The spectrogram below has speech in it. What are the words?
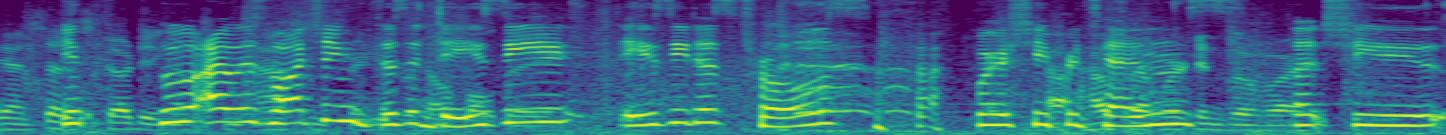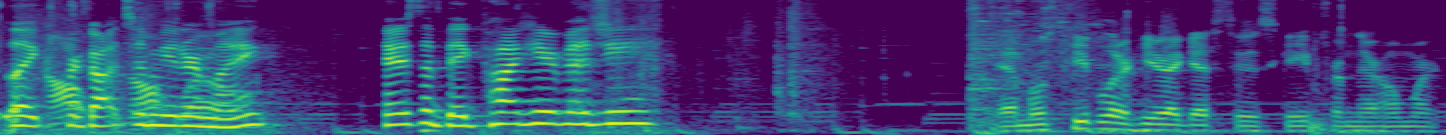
Yeah, studying. who I was watching, does it Daisy? day. Daisy does trolls, where she how's that pretends so that she like Not- forgot to mute her mic. There's a big pot here, Veggie. Yeah, most people are here, I guess, to escape from their homework.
